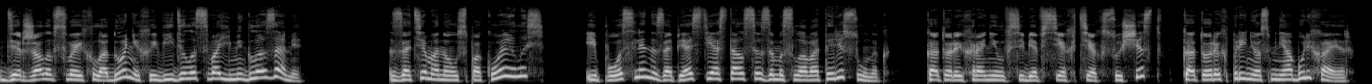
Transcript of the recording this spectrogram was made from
держала в своих ладонях и видела своими глазами. Затем она успокоилась, и после на запястье остался замысловатый рисунок, который хранил в себе всех тех существ, которых принес мне Абульхайер.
